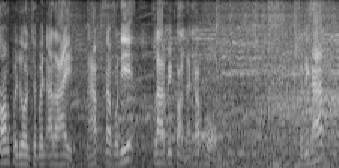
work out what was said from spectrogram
ต้องไปโดนจะเป็นอะไรนะครับสำหรับวันนี้ลาไปก่อนนะครับผม สวัสดีครับ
